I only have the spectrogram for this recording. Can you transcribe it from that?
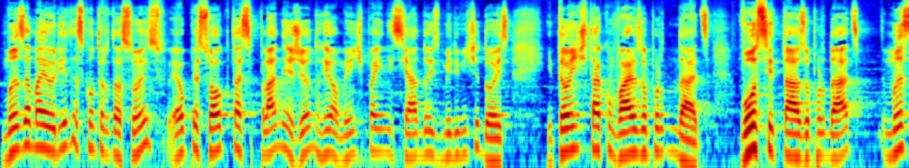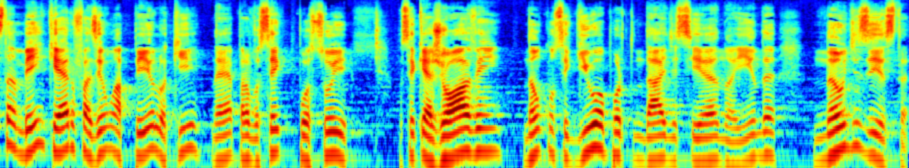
mas a maioria das contratações é o pessoal que está se planejando realmente para iniciar 2022. Então a gente está com várias oportunidades. Vou citar as oportunidades, mas também quero fazer um apelo aqui né, para você que possui, você que é jovem, não conseguiu a oportunidade esse ano ainda, não desista.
